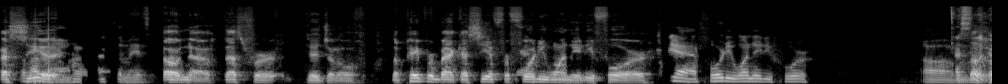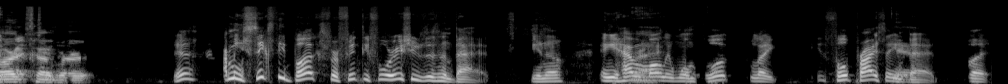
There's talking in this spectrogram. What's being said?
I see Oh, it. man, That's amazing. Oh no, that's for digital. The paperback, I see it for forty one eighty four. Yeah, forty one eighty four. Um, That's still a good price, too. hardcover. I mean, sixty bucks for fifty four issues isn't bad, you know. And you have them all in one book, like full price ain't Yeah. bad, but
